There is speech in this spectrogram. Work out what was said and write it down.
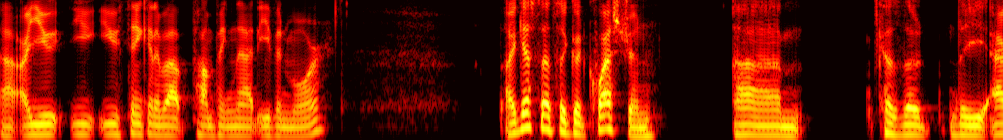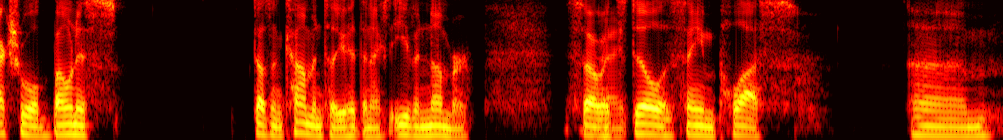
Uh, are you, you you thinking about pumping that even more? I guess that's a good question, because the the actual bonus doesn't come until you hit the next even number, so Right. it's still the same plus. Um,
